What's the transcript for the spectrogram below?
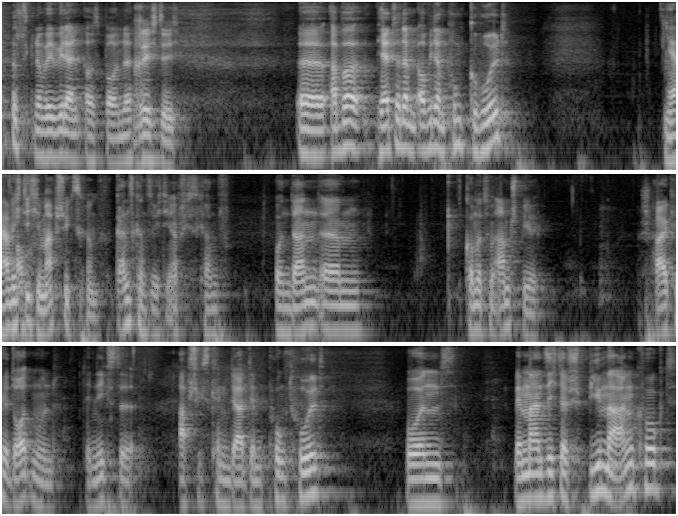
Das ist genau wie WLAN ausbauen, ne? Richtig. Äh, aber Hertha hat damit auch wieder einen Punkt geholt. Ja, wichtig im Abstiegskampf. Ganz, ganz wichtigen Abstiegskampf. Und dann ähm, kommen wir zum Abendspiel. Schalke Dortmund, der nächste Abstiegskandidat, den Punkt holt. Und wenn man sich das Spiel mal anguckt,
